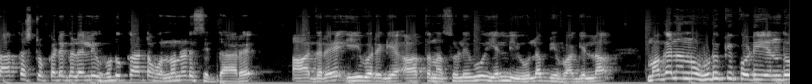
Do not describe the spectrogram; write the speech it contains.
ಸಾಕಷ್ಟು ಕಡೆಗಳಲ್ಲಿ ಹುಡುಕಾಟವನ್ನು ನಡೆಸಿದ್ದಾರೆ. ಆದರೆ ಈವರೆಗೆ ಆತನ ಸುಳಿವು ಎಲ್ಲಿಯೂ ಲಭ್ಯವಾಗಿಲ್ಲ. ಮಗನನ್ನು ಹುಡುಕಿಕೊಡಿ ಎಂದು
